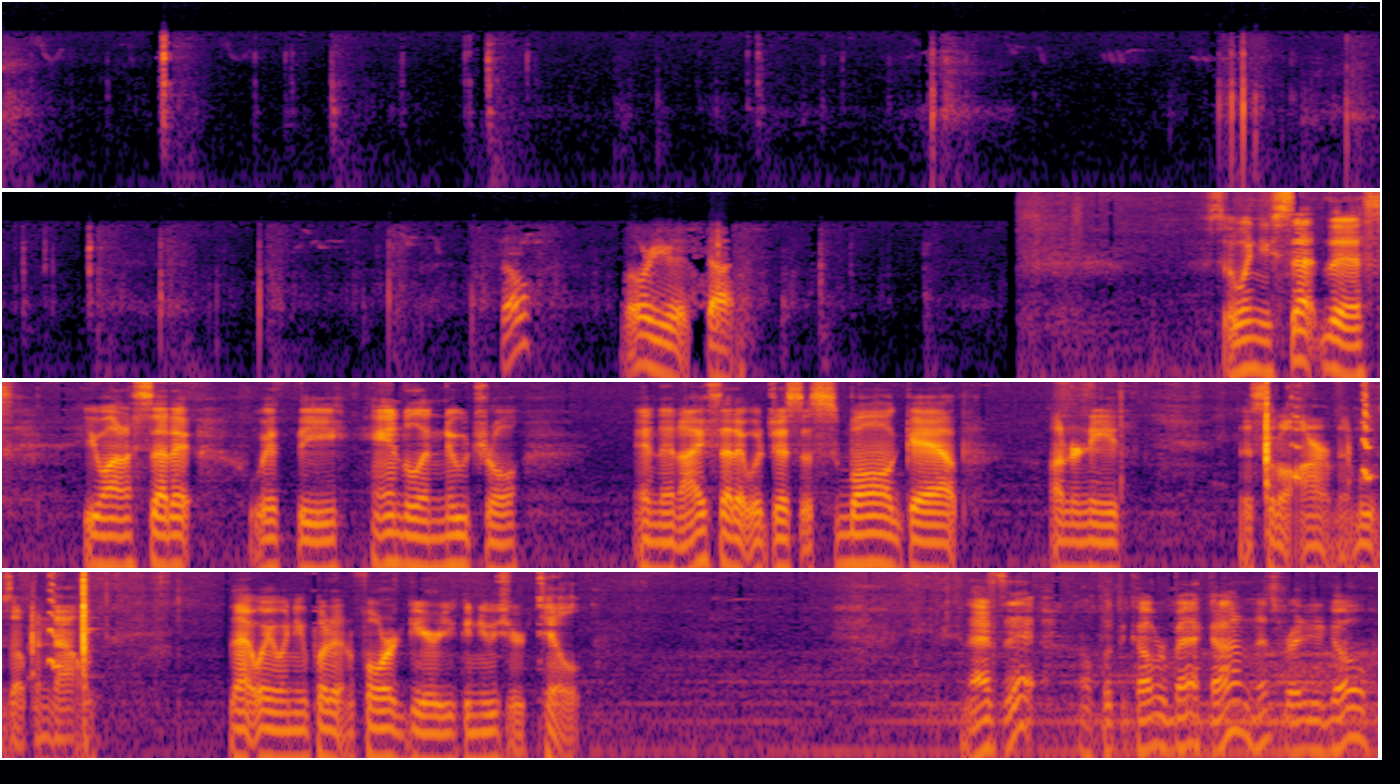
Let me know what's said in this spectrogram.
So, lower unit's done. So when you set this, you want to set it with the handle in neutral. And then I set it with just a small gap underneath this little arm that moves up and down. That way when you put it in forward gear, you can use your tilt. And that's it. I'll put the cover back on and it's ready to go.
